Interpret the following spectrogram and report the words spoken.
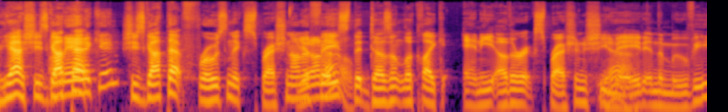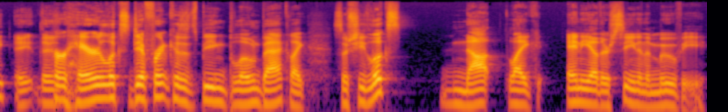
Yeah, she's got that. mannequin? She's got that frozen expression on You her don't face know. that doesn't look like any other expression she Yeah. made in the movie. It- there's- her hair looks different because it's being blown back. Like so, she looks not like any other scene in the movie.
